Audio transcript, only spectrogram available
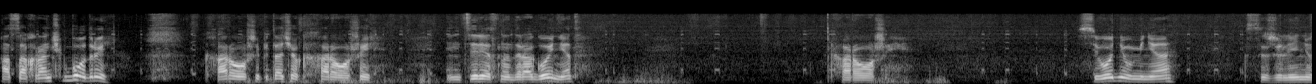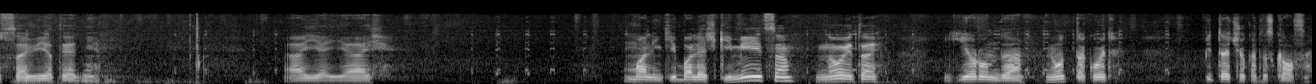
А сохранчик бодрый. Хороший пятачок, хороший. Интересно, дорогой, нет? Хороший. Сегодня у меня, к сожалению, советы одни. Ай-яй-яй. Маленькие болячки имеются, но это ерунда. Вот такой вот пятачок отыскался.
